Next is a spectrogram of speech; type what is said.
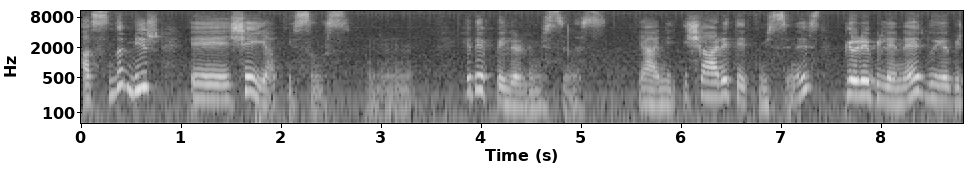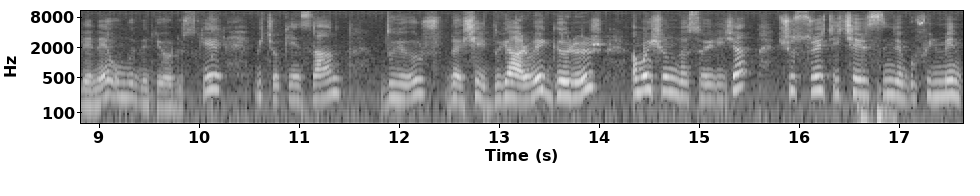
aslında bir e, şey yapmışsınız. Hmm, Hedef belirlemişsiniz. Yani işaret etmişsiniz. Görebilene, duyabilene umut ediyoruz ki birçok insan duyur, şey duyar ve görür. Ama şunu da söyleyeceğim. Şu süreç içerisinde bu filmin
